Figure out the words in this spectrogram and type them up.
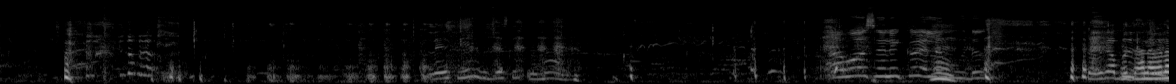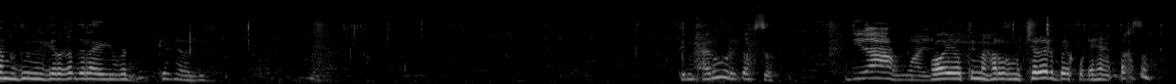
بد على ولا مدوي غير غسل هاي بد tim xaruuri dhaqso diyaar waaye هاي تم هرور متشرر دخسه taka taka taka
